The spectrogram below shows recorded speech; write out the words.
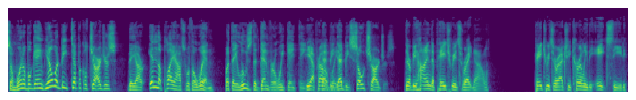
Some winnable game. You know what would be typical Chargers? They are in the playoffs with a win, but they lose to Denver week 18. Yeah, probably. That'd be, that'd be so Chargers. They're behind the Patriots right now. Patriots are actually currently the eight seed.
